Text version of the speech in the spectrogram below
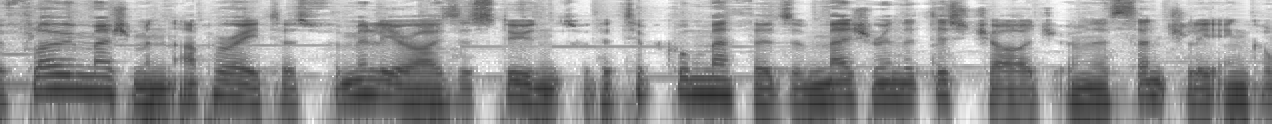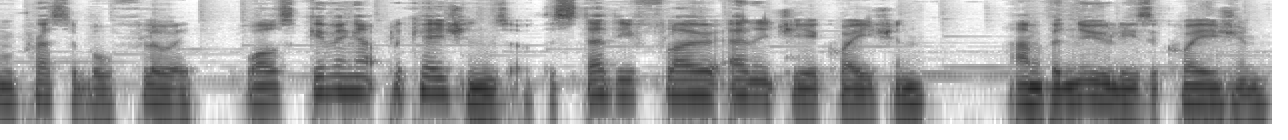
flow measurement apparatus familiarizes students with the typical methods of measuring the discharge of an essentially incompressible fluid, whilst giving applications of the steady flow energy equation and Bernoulli's equation.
